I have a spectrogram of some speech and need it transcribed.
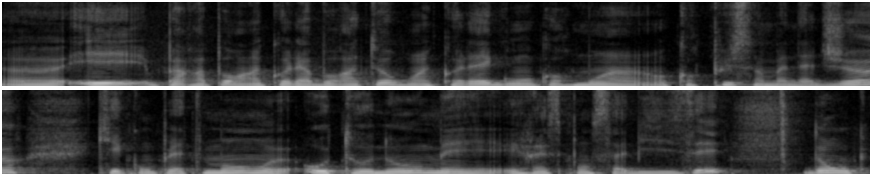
et par rapport à un collaborateur ou un collègue ou encore moins encore plus un manager qui est complètement autonome et responsabilisé. Donc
